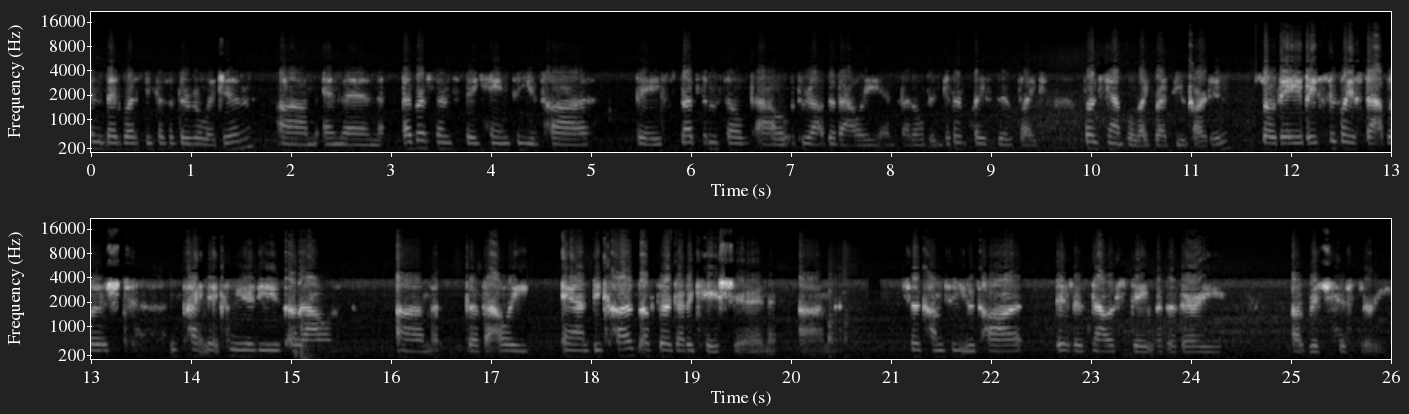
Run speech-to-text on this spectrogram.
in the Midwest because of their religion. Um, and then ever since they came to Utah, they spread themselves out throughout the valley and settled in different places, like, for example, like Red Butte Garden. So they basically established tight knit communities around um, the valley. And because of their dedication um, to come to Utah, it is now a state with a very uh, rich history.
